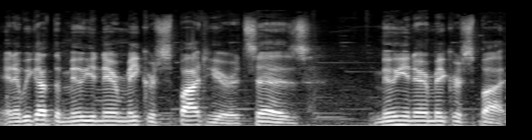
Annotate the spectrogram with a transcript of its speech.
And we got the Millionaire Maker spot here. It says Millionaire Maker spot.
